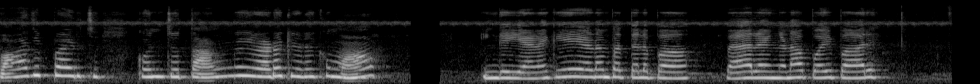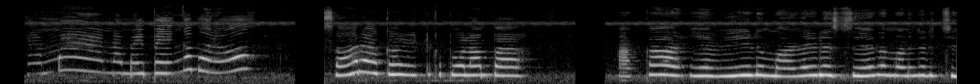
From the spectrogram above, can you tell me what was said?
பாதிப்பாயிடுச்சு. கொஞ்சம் தங்க இடம் கிடைக்குமா? இங்க எனக்கே இடம் பத்தலப்பா. வேற எங்கனா போய் பாரு. நம்ம இப்ப எங்க போறோம்? சாரா அக்கா வீட்டுக்கு போலாம்ப்பா. அக்கா என் வீடு மழையில சேதம் அடைஞ்சிடுச்சு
